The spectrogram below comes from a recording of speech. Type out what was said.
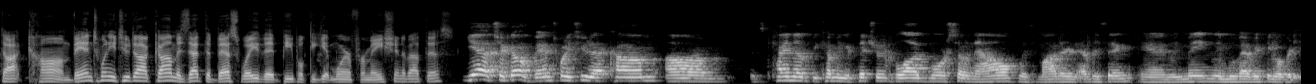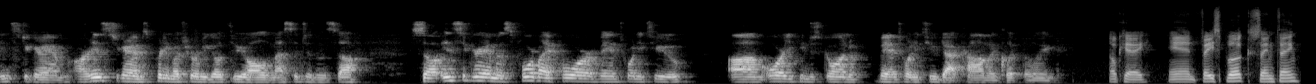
Dot com. Van22.com is that the best way that people could get more information about this? Yeah check out van22.com um, it's kind of becoming a picture blog more so now with modern everything and we mainly move everything over to instagram. Our instagram is pretty much where we go through all the messages and stuff. So instagram is 4x4 van22 um, or you can just go on to van22.com and click the link Okay. And Facebook, same thing?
